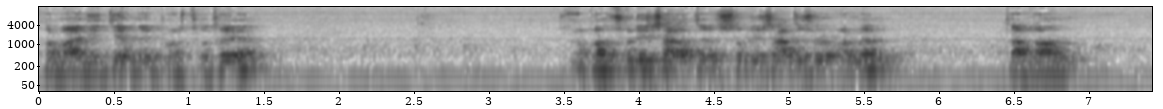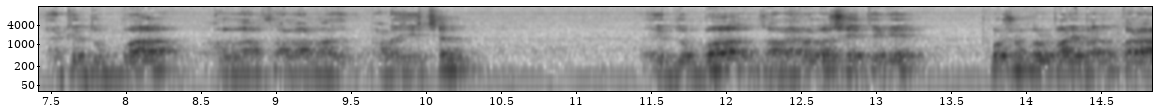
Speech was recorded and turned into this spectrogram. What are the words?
কোরবানি দিতে উনি প্রস্তুত হইলেন। যখন ছুরি চালাতে ছুরি চালাতে শুরু করলেন, তখন একটি দুব্বা আল্লাহ তালা পাঠিয়েছেন। এই দুব্বা জবাই হলো সেই থেকে পশু কোরবানি করা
